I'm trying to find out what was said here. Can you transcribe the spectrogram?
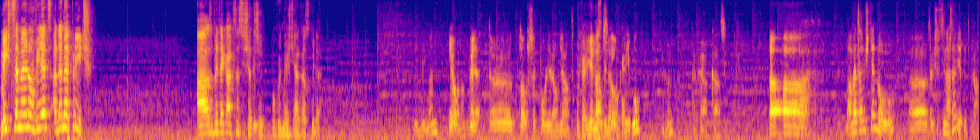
my chceme jenom věc a jdeme pryč. A zbytek akce si šetřím, pokud mi ještě nějaká zbyde. Jo, vyjde, to, to se v pohodě dá udělat. Ok, jedna Dám si zbyde, to ok. pohybu. Mhm. Tak krátká asi. Uh, máme tady ještě nulu, uh, takže si na řadě teďka.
